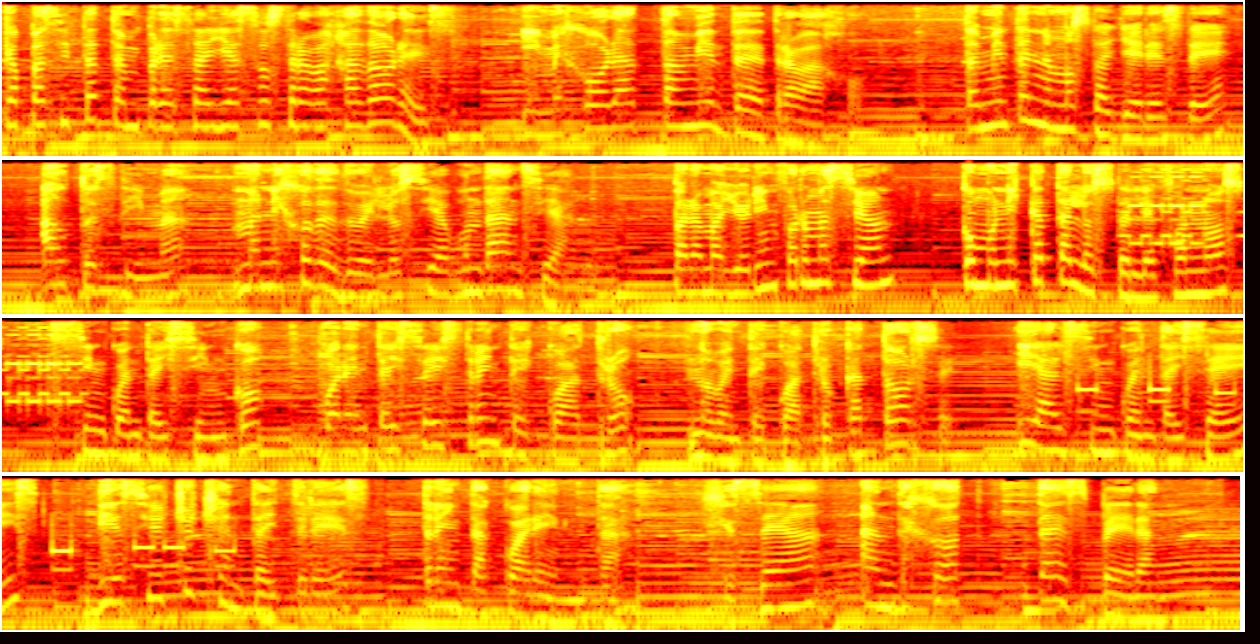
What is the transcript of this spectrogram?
Capacita a tu empresa y a sus trabajadores y mejora tu ambiente de trabajo. También tenemos talleres de autoestima, manejo de duelos y abundancia. Para mayor información, comunícate a los teléfonos 55 46 34 94 14 y al 56 18 83 30 40. GCA and Hot te esperan.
